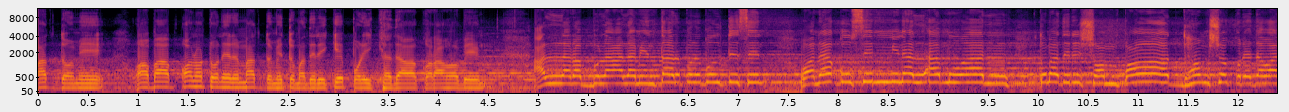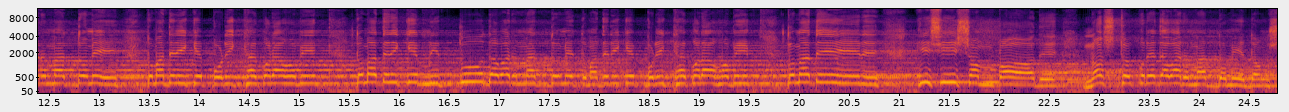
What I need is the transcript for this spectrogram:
মাধ্যমে, অভাব অনটনের মাধ্যমে তোমাদেরকে পরীক্ষা দেওয়া করা হবে। আল্লাহ রব্বুল আলামিন তারপরে বলতেছেন তোমাদের সম্পদ ধ্বংস করে দেওয়ার মাধ্যমে তোমাদেরকে পরীক্ষা করা হবে। তোমাদেরকে মৃত্যু দেওয়ার মাধ্যমে তোমাদেরকে পরীক্ষা করা হবে। তোমাদের কৃষি সম্পদ নষ্ট করে দেওয়ার মাধ্যমে, ধ্বংস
